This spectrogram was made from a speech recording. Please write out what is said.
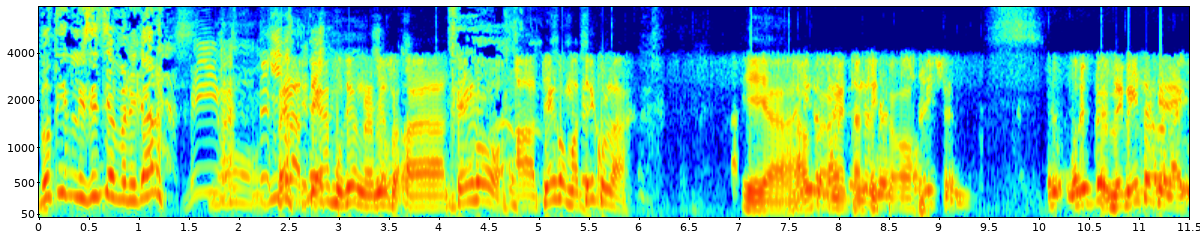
¿No tiene licencia de manejar? No, Espérate, ya me pusieron nervioso. Ah, tengo, ah, tengo matrícula. Y tantito. Me dice que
